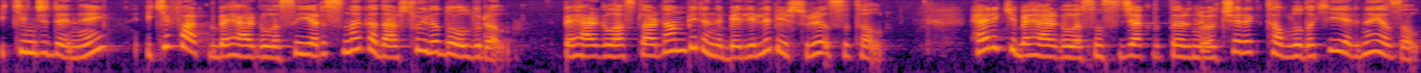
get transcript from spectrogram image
İkinci deney, iki farklı beherglası yarısına kadar suyla dolduralım. Beherglaslardan birini belirli bir süre ısıtalım. Her iki beherglasın sıcaklıklarını ölçerek tablodaki yerine yazalım.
